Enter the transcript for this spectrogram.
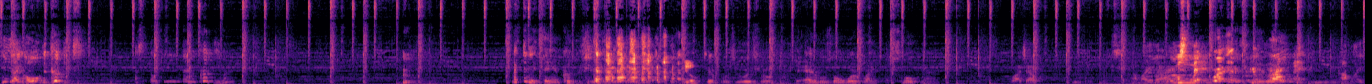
He like hold the cookies. I said, "Oh, give me a damn cookie, man." Man, give me a damn cookie. Yo, Careful what you wish for. the edibles don't work like smoke, man. Watch out. I'm like, I Grown ain't smoke man. right. And Grown like, man. I'm like,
